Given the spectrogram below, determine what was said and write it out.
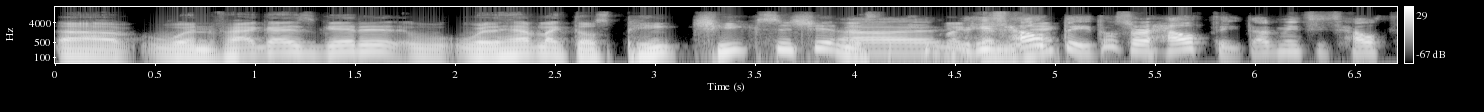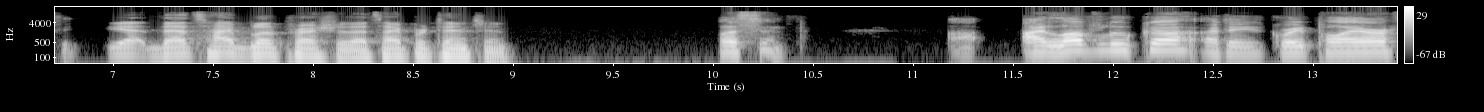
Uh, when fat guys get it, where they have like those pink cheeks and shit. And Uh, like he's the neck. healthy. Those are healthy. That means he's healthy. Yeah, that's high blood pressure. That's hypertension. Listen, I, I love Luka. I think he's a great player.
